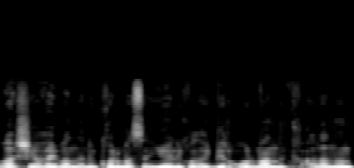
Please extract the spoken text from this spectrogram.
Vahşi hayvanların korumasına yönelik olarak bir ormanlık alanın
